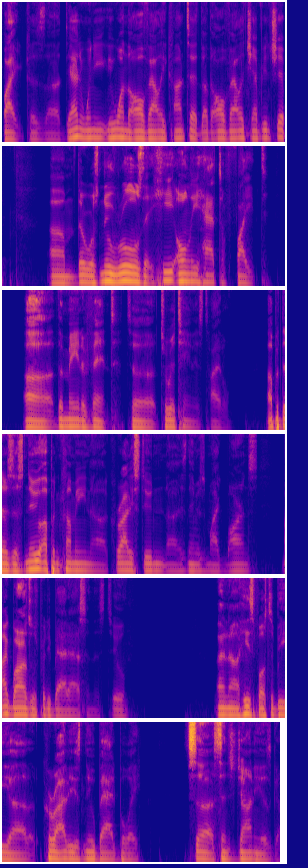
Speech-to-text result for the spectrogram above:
fight because uh, Daniel, when he, he won the All Valley contest, the, the All Valley Championship, um, there was new rules that he only had to fight uh, the main event to to retain his title. Uh, but there's this new up and coming uh, karate student. Uh, his name is Mike Barnes. Mike Barnes was pretty badass in this too, and uh, he's supposed to be uh, karate's new bad boy. So, since Johnny is gone.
